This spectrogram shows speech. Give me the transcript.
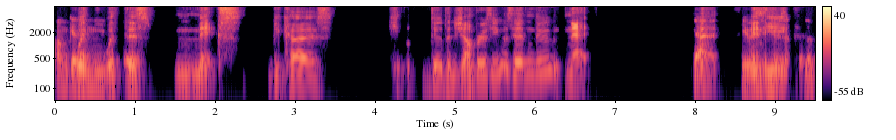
I'm gonna with, need with to... this mix because he, dude, the jumpers he was hitting, dude, net. Yeah, net. he was. And he, he, was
